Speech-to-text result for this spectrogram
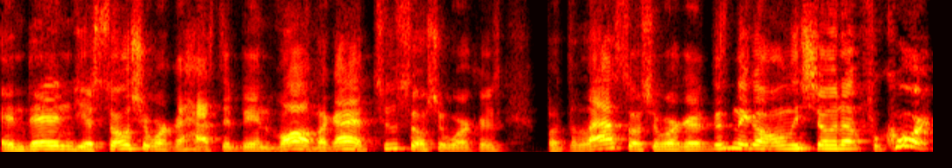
And then your social worker has to be involved. Like I had two social workers, but the last social worker, this nigga only showed up for court.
